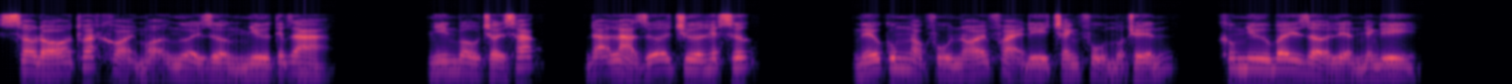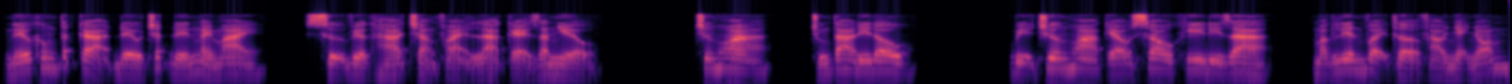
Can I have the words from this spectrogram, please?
sau đó thoát khỏi mọi người dường như tiếp ra. Nhìn bầu trời sắc, đã là giữa trưa hết sức. Nếu cung Ngọc Phù nói phải đi tránh phủ một chuyến, không như bây giờ liền nhanh đi. Nếu không tất cả đều chất đến ngày mai, sự việc há chẳng phải là kẻ gian nhiều. Trương Hoa, chúng ta đi đâu? Bị Trương Hoa kéo sau khi đi ra, Mặc Liên vậy thở phào nhẹ nhõm.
